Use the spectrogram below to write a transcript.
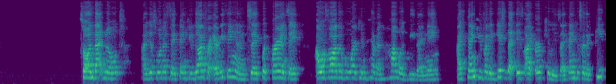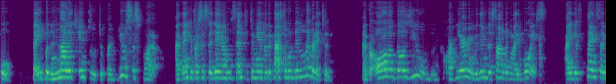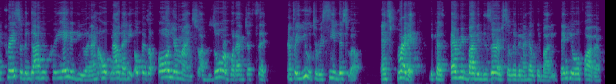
So on that note, I just wanna say thank you, God, for everything and say a quick prayer and say, our Father who art in heaven, hallowed be thy name. I thank you for the gift that is iHercules. I thank you for the people that you put the knowledge into to produce this product. I thank you for Sister Dana who sent it to me and for the pastor who delivered it to me. And for all of those you are hearing within the sound of my voice, I give thanks and praise to the God who created you. And I hope now that he opens up all your minds to absorb what I've just said and for you to receive this well and spread it because everybody deserves to live in a healthy body. Thank you, oh Father.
